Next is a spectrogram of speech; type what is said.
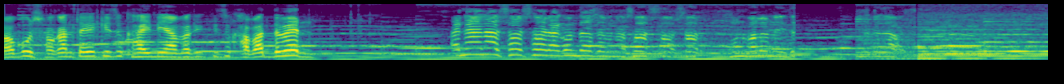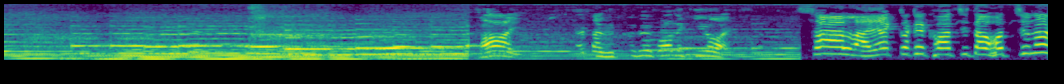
বাবু সকাল থেকে কিছু খাইনি আমাকে কিছু খাবার দেবেন? না না সর সর এখন দেওয়া যাবে না সর সর সর মন ভালো নেই যা, ভাই একটা ভিক্ষুকে খাওয়ালে কি হয়? সালা একটাকে খাওয়াচ্ছি তা হচ্ছে না?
